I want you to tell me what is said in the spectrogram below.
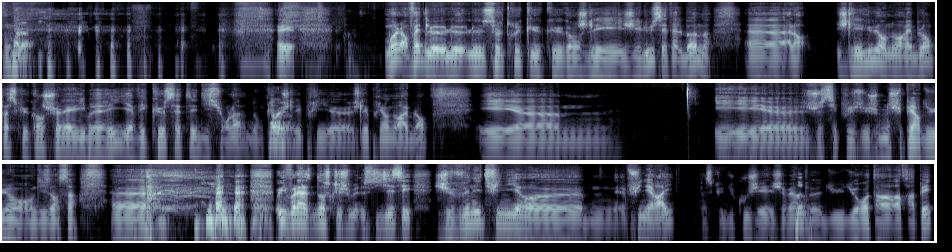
Voilà. Moi, en fait, le, le- le seul truc que, que quand je l'ai, j'ai lu cet album, euh, alors je l'ai lu en noir et blanc parce que quand je suis à la librairie, il y avait que cette édition-là, donc Ah euh, ouais. je l'ai pris, euh, je l'ai pris en noir et blanc. Et euh, et euh, je sais plus, je me suis perdu en, en disant ça. Euh, oui, voilà. Non, ce que je me disais, c'est, je venais de finir euh, Funérailles parce que du coup, j'avais un Ouais. peu du, du retard à rattraper.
